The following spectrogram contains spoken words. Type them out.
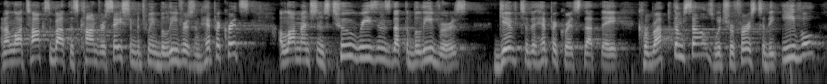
and Allah talks about this conversation between believers and hypocrites, Allah mentions two reasons that the believers give to the hypocrites that they corrupt themselves, which refers to the evil,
